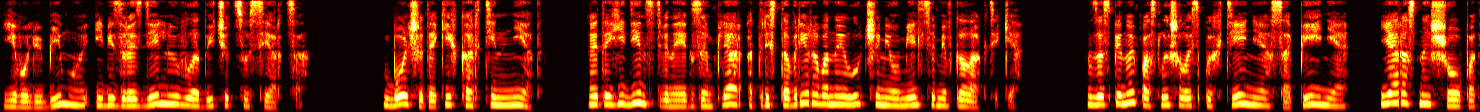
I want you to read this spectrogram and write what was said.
его любимую и безраздельную владычицу сердца. Больше таких картин нет. Это единственный экземпляр, отреставрированный лучшими умельцами в галактике. За спиной послышалось пыхтение, сопение, яростный шепот,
